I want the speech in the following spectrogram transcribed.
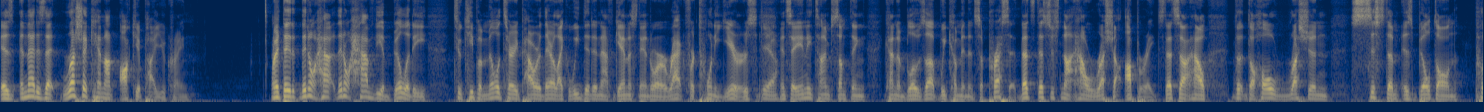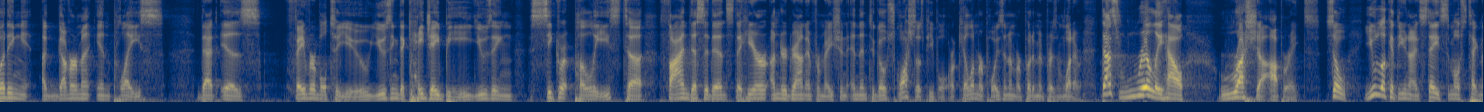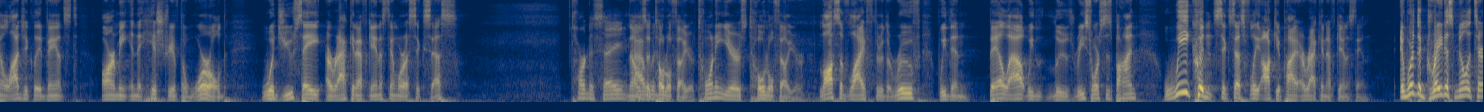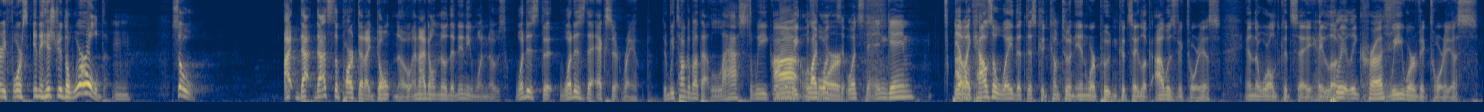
Is and that is that Russia cannot occupy Ukraine. Right? They they don't have they don't have the ability to keep a military power there like we did in Afghanistan or Iraq for 20 years Yeah. and say anytime something kind of blows up we come in and suppress it. That's that's just not how Russia operates. That's not how the the whole Russian system is built on putting a government in place that is favorable to you, using the KGB, using secret police to find dissidents, to hear underground information, and then to go squash those people or kill them or poison them or put them in prison, whatever. That's really how Russia operates. So you look at the United States, the most technologically advanced army in the history of the world. Would you say Iraq and Afghanistan were a success? It's hard to say. No, it's a would- total failure. 20 years, total failure. Loss of life through the roof. We then bail out. We lose resources behind. We couldn't successfully occupy Iraq and Afghanistan. And we're the greatest military force in the history of the world. So I that that's the part that I don't know, and I don't know that anyone knows. What is the what is the exit ramp? Did we talk about that last week or the Uh, week before? like what's, what's the end game? Yeah, like how's a way that this could come to an end where Putin could say, "Look, I was victorious," and the world could say, "Hey, look, Completely crushed. we were victorious,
